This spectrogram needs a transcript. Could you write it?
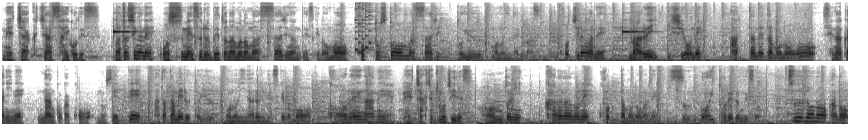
めちゃくちゃ最高です。私がねおすすめするベトナムのマッサージなんですけどもホットストーンマッサージというものになります。こちらはね丸い石をね温めたものを背中にね何個かこう乗せて温めるというものになるんですけどもこれがねめちゃくちゃ気持ちいいです。本当に体のね凝ったものがねすごい取れるんですよ。通常のあの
